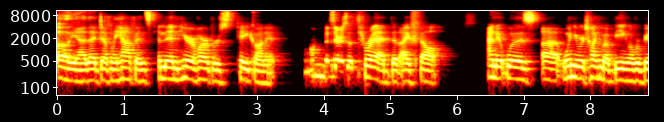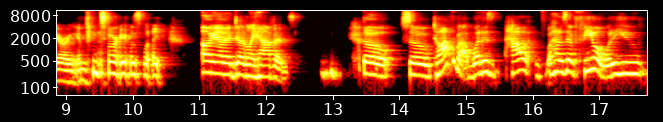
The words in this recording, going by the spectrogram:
oh yeah, that definitely happens. And then hear Harper's take on it. But there's a thread that I felt. And it was uh, when you were talking about being overbearing, and Victoria was like, oh yeah, that definitely happens. So so talk about what is how how does that feel? What do you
